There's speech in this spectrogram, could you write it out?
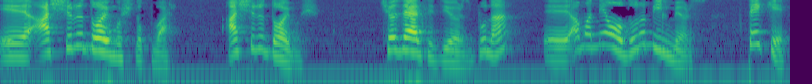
e, aşırı doymuşluk var. Aşırı doymuş. Çözelti diyoruz buna e, ama ne olduğunu bilmiyoruz. Peki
